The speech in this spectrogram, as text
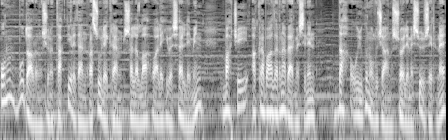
Onun bu davranışını takdir eden Resul-i Ekrem sallallahu aleyhi ve sellemin bahçeyi akrabalarına vermesinin daha uygun olacağını söylemesi üzerine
